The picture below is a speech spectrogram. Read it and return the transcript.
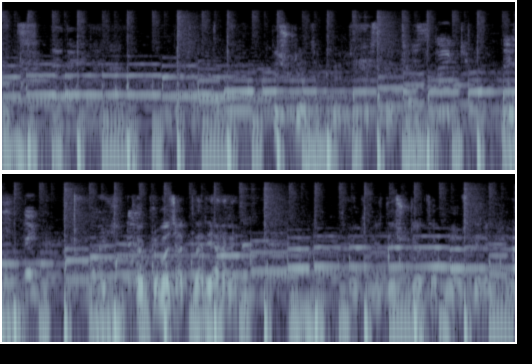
Evet. Bunu da taktık. Bir de şuraya takıyoruz destek. Köprü bacakları yani. Sanki bir de şuraya takmamız gerekiyor.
